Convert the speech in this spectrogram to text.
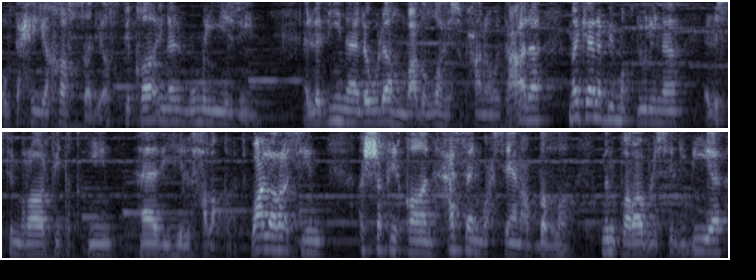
أو تحية خاصة لأصدقائنا المميزين الذين لولاهم بعد الله سبحانه وتعالى ما كان بمقدورنا الاستمرار في تقديم هذه الحلقات. وعلى رأسهم الشقيقان حسن وحسين عبد الله من طرابلس الليبية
